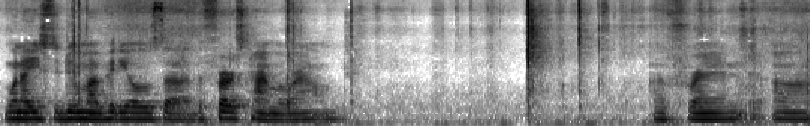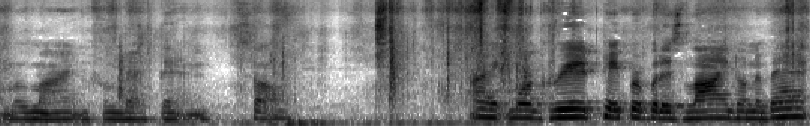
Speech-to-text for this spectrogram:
When I used to do my videos uh, the first time around. A friend um, of mine from back then. So, all right, more grid paper, but it's lined on the back.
